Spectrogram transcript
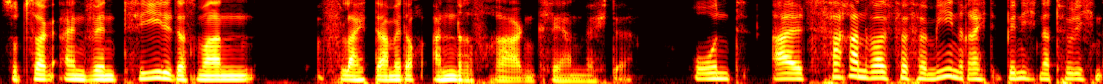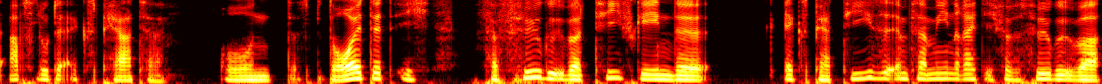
sozusagen ein Ventil, dass man vielleicht damit auch andere Fragen klären möchte? Und als Fachanwalt für Familienrecht bin ich natürlich ein absoluter Experte. Und das bedeutet, ich verfüge über tiefgehende Expertise im Familienrecht, ich verfüge über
